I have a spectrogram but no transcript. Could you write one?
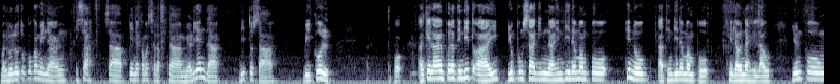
Magluluto po kami ng isa sa pinakamasarap na merienda dito sa Bicol. Ito po. Ang kailangan po natin dito ay yung pong saging na hindi naman po hinog at hindi naman po hilaw na hilaw. Yun pong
